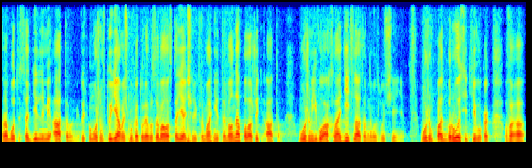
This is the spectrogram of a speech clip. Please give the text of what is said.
работать с отдельными атомами. То есть мы можем в ту ямочку, которая образовала стоячая электромагнитная волна, положить атом. Можем его охладить лазерным излучением. Можем подбросить его, как в, а,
